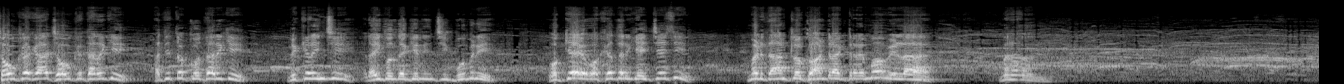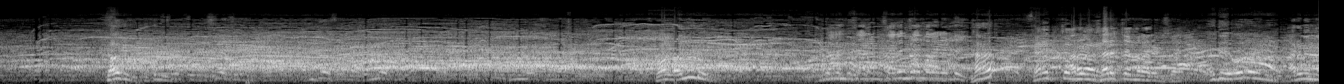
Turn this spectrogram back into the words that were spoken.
చౌకగా చౌక ధరకి అతి తక్కువ ధరకి విక్రయించి రైతుల దగ్గర నుంచి భూమిని ఒకే ఒక్క ధరకే ఇచ్చేసి మరి దాంట్లో కాంట్రాక్టర్ ఏమో వీళ్ళ మన కాదు. వాళ్ళ అల్లుడు. శరత్ చంద్రారెడ్డి హ? శరత్ చంద్రారెడ్డి సార్. అదే ఎవరో. అరవింద్.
